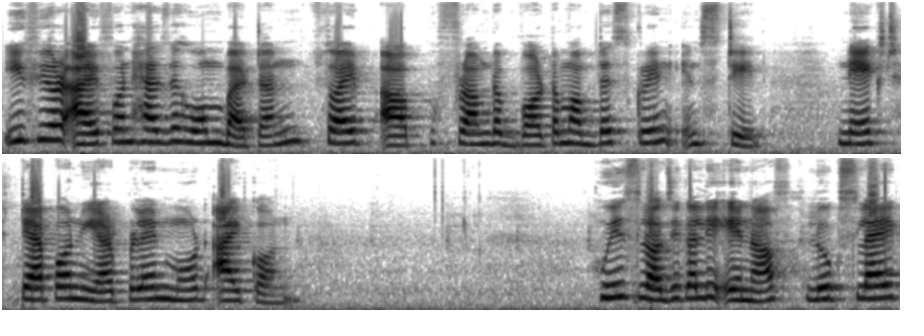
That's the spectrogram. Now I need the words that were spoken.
If your iPhone has a home button, swipe up from the bottom of the screen instead. Next, tap on airplane mode icon, which logically enough looks like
